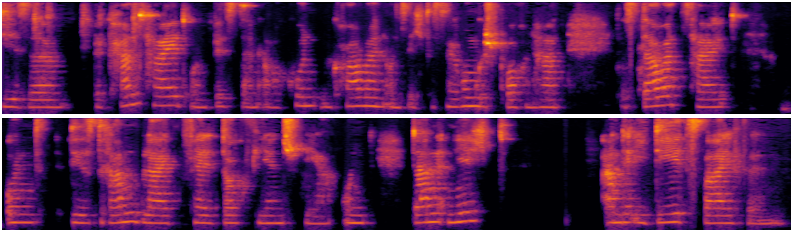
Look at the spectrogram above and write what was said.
diese Bekanntheit und bis dann auch Kunden kommen und sich das herumgesprochen hat, das dauert Zeit und dieses Dranbleiben fällt doch vielen schwer. Und dann nicht an der Idee zweifeln.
